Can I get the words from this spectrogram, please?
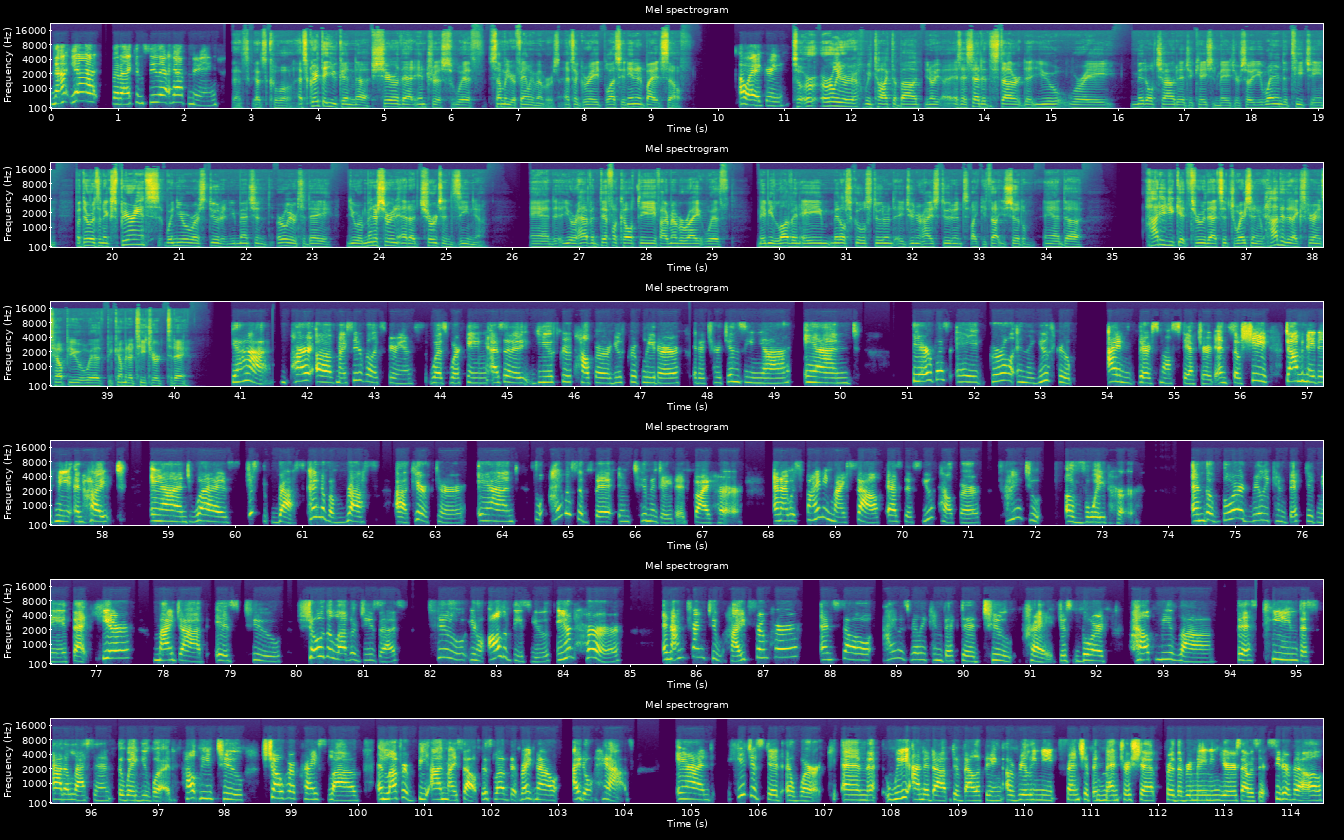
Not yet, but I can see that happening. That's that's cool. That's great that you can uh, share that interest with some of your family members. That's a great blessing in and by itself. Oh, I agree. So er- earlier we talked about, you know, as I said at the start, that you were a middle child education major. So you went into teaching but there was an experience when you were a student. You mentioned earlier today you were ministering at a church in Xenia, and you were having difficulty, if I remember right, with maybe loving a middle school student, a junior high student, like you thought you should. And uh, how did you get through that situation? And how did that experience help you with becoming a teacher today? Yeah, part of my Cedarville experience was working as a youth group helper, youth group leader at a church in Xenia. And there was a girl in the youth group. I'm very small statured. And so she dominated me in height and was just rough, kind of a rough uh, character. And so I was a bit intimidated by her. And I was finding myself as this youth helper trying to avoid her. And the Lord really convicted me that here, my job is to show the love of Jesus to, you know, all of these youth and her. And I'm trying to hide from her. And so I was really convicted to pray, just Lord, help me love this teen, this adolescent, the way you would. Help me to show her Christ's love and love her beyond myself, this love that right now I don't have. And he just did a work, and we ended up developing a really neat friendship and mentorship for the remaining years I was at Cedarville.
